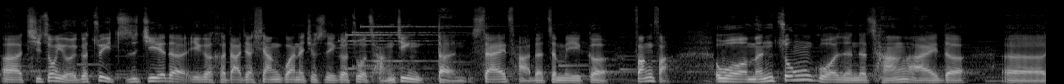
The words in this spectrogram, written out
呃，其中有一个最直接的一个和大家相关的，就是一个做肠镜等筛查的这么一个方法。我们中国人的肠癌的。呃，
